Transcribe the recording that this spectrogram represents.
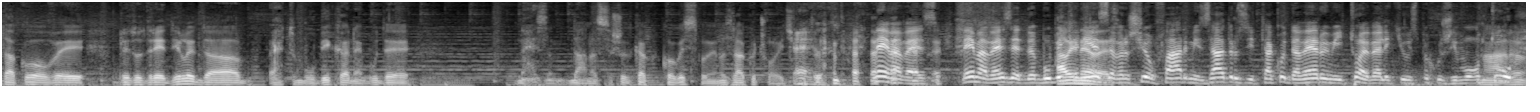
tako ove, predodredile da, eto, Bubika ne bude ne znam, danas, što, kako, koga si spomenuo, Zdravko Čolić. E, nema veze. Nema veze. Da Bubika nema nije veze. završio u farmi zadruzi, tako da verujem i to je veliki uspeh u životu. Naravno.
